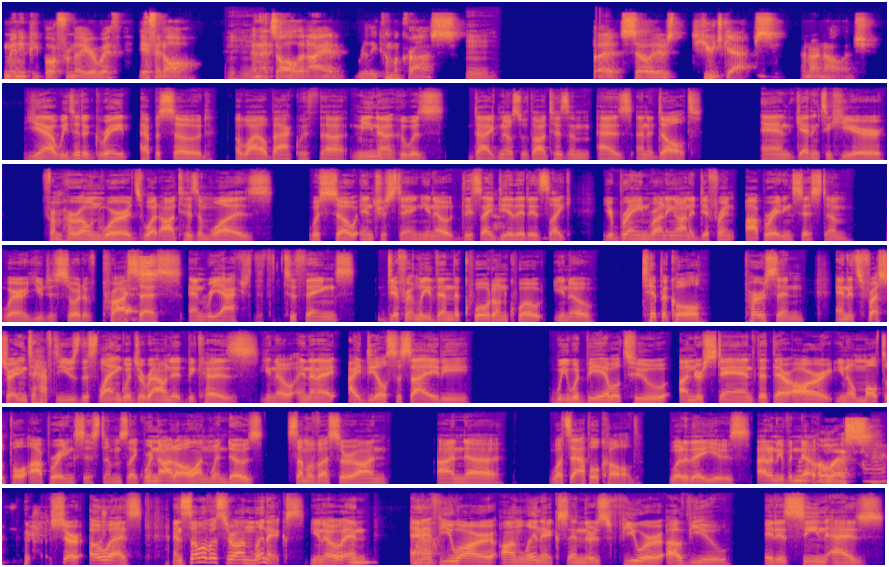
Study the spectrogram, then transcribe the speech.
many people are familiar with, if at all. Mhm. And that's all that I had really come across. Mm. But so there's huge gaps in our knowledge. Yeah, we did a great episode a while back with uh, Mina, who was diagnosed with autism as an adult, and getting to hear from her own words what autism was was so interesting. You know, this idea that it's like your brain running on a different operating system where you just sort of process and react th- to things differently than the quote unquote, you know, typical person and it's frustrating to have to use this language around it because you know in an i- ideal society we would be able to understand that there are you know multiple operating systems. Like we're not all on windows. Some of us are on on uh what's apple called? What do they use? I don't even know. OS. Sure os and some of us are on linux you know and and Yeah. if you are on linux and there's fewer of you it is seen as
